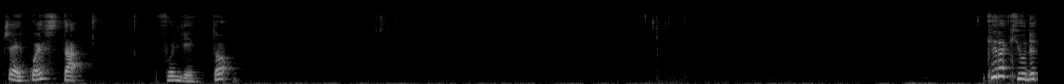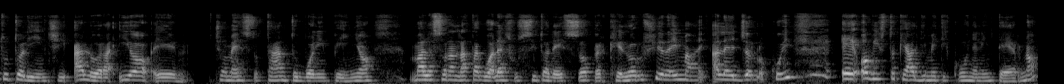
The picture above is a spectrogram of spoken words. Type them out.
c'è questa foglietto che racchiude tutto l'inci. Allora io eh, ci ho messo tanto buon impegno ma lo sono andata a guardare sul sito adesso perché non riuscirei mai a leggerlo qui e ho visto che ha il dimeticone all'interno.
